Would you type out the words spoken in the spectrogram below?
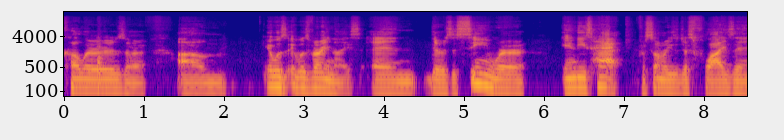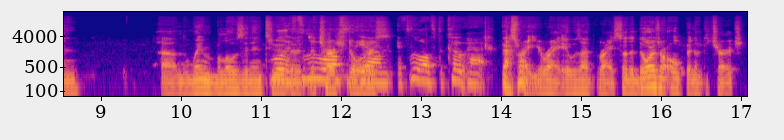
colors, or um, it was it was very nice. And there's a scene where Indy's hat, for some reason, just flies in. Um, the wind blows it into Well, it the, church doors. The, um, it flew off the coat hat. That's right. You're right. It was at, right. So the doors are open of the church,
